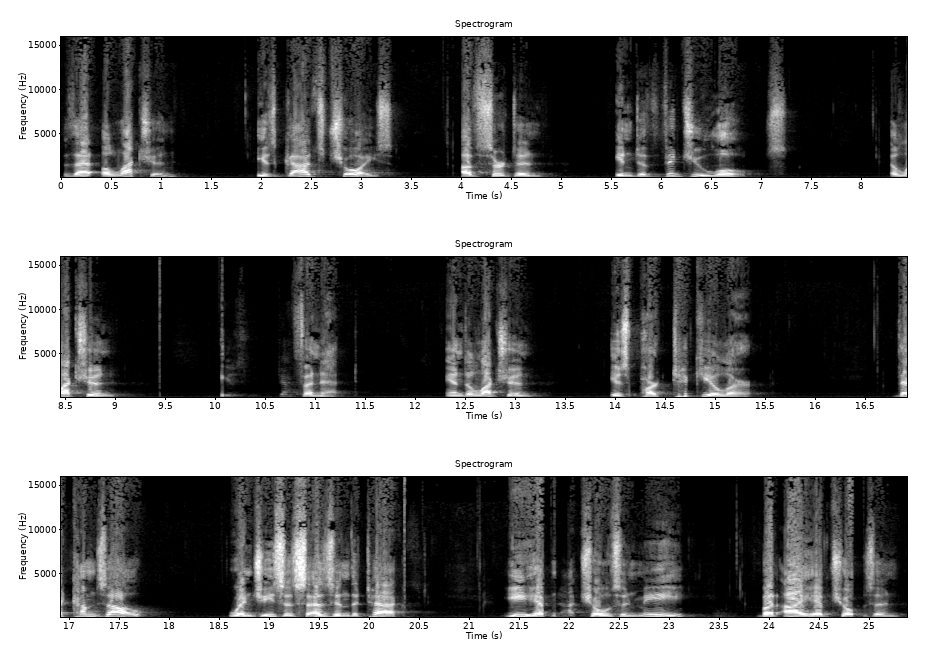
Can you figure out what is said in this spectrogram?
that election is God's choice of certain individuals. Election is definite, and election is particular. That comes out when Jesus says in the text, Ye have not chosen me, but I have chosen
